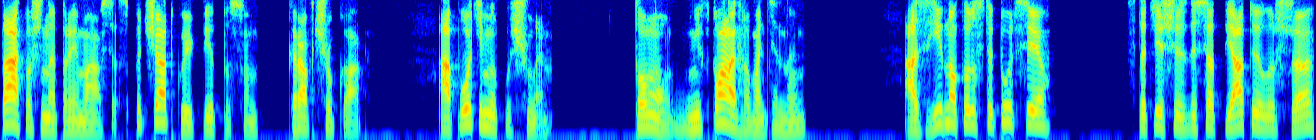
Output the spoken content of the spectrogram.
також не приймався спочатку і підписом Кравчука, а потім і Кучми. Тому ніхто не громадянин. А згідно Конституції статті 65 лише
